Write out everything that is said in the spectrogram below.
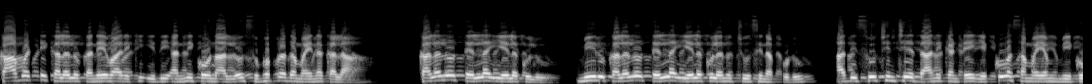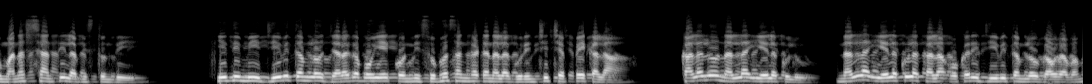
కాబట్టి కలలు కనేవారికి ఇది అన్ని కోణాల్లో శుభప్రదమైన కళ కలలో తెల్ల ఏలకులు. మీరు కలలో తెల్ల ఏలకులను చూసినప్పుడు అది సూచించే దానికంటే ఎక్కువ సమయం మీకు మనశ్శాంతి లభిస్తుంది. ఇది మీ జీవితంలో జరగబోయే కొన్ని శుభ సంఘటనల గురించి చెప్పే కళ కలలో నల్ల ఏలకులు. నల్ల ఏలకుల కళ ఒకరి జీవితంలో గౌరవం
